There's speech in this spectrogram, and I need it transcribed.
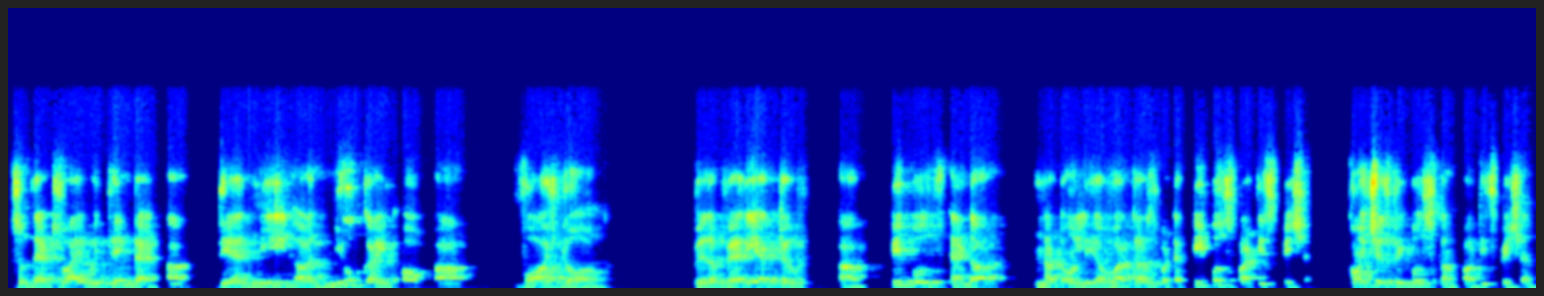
So that's why we think that uh, they need a new kind of uh, watchdog with a very active uh, people's and uh, not only a workers but a people's participation, conscious people's participation.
